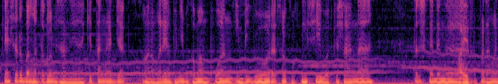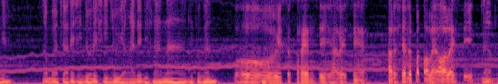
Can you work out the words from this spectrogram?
Kayak seru banget tuh kalau misalnya kita ngajak orang-orang yang punya kemampuan indigo atau kognisi buat ke sana, terus ngedengar Oh, iya. apa namanya, ngebaca residu-residu yang ada di sana gitu kan, oh itu keren sih harusnya harusnya dapat oleh-oleh sih dapat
